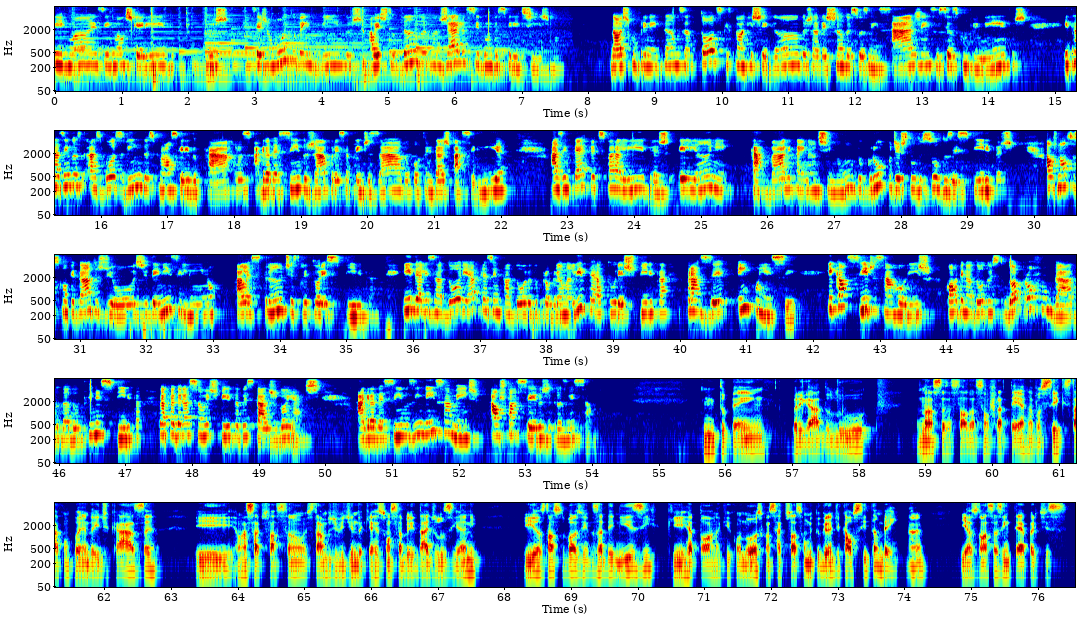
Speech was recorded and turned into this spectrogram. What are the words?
Irmãs e irmãos queridos, sejam muito bem-vindos ao Estudando o Evangelho segundo o Espiritismo. Nós cumprimentamos a todos que estão aqui chegando, já deixando as suas mensagens, os seus cumprimentos e trazendo as boas-vindas para o nosso querido Carlos, agradecendo já por esse aprendizado, oportunidade de parceria. As intérpretes para Libras, Eliane Carvalho e Tainan Tinum, do Grupo de Estudos Surdos Espíritas. Aos nossos convidados de hoje, Denise Lino, palestrante escritora espírita, idealizadora e apresentadora do programa Literatura Espírita Prazer em Conhecer, e Calcide Sarrorish, coordenador do estudo aprofundado da doutrina espírita da Federação Espírita do Estado de Goiás. Agradecemos imensamente aos parceiros de transmissão. Muito bem, obrigado, Lu. Nossa saudação fraterna você que está acompanhando aí de casa e é uma satisfação estarmos dividindo aqui a responsabilidade, Luziane, e as nossas boas-vindas a Denise, que retorna aqui conosco, uma satisfação muito grande, e Calci também, né? E as nossas intérpretes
